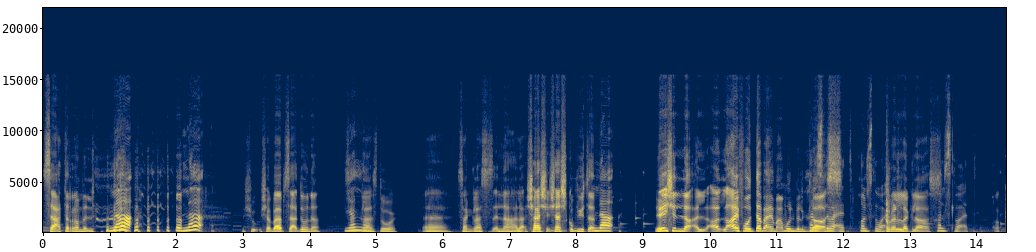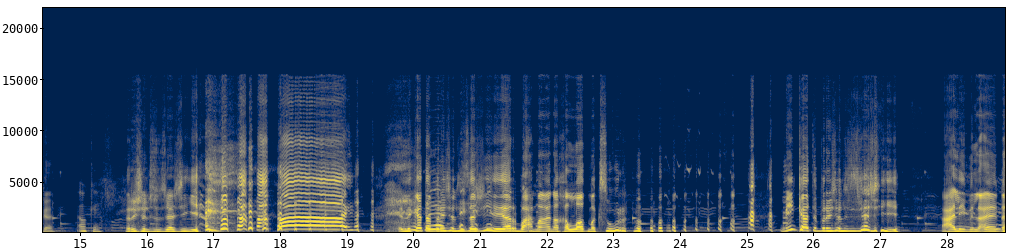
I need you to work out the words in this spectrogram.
ساعة الرمل. لا. لا. شو شباب ساعدونا. سان. جلاس دور آه سان جلاسز قلناها. لا شاشة شاشة كمبيوتر. لا. ليش ال- ال- الايفون تبعي معمول من خلص جلاس الوقت خلص الوقت. غوريلا جلاس خلص الوقت. أوكي. أوكي. رجل زجاجية اللي كتب رجل زجاجية يربح معنا خلاط مكسور. مين كاتب رجل زجاجية علي من العين.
